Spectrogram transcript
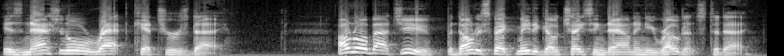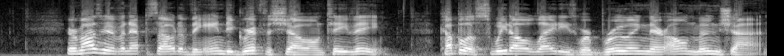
is National Rat Catcher's Day. I don't know about you, but don't expect me to go chasing down any rodents today. It reminds me of an episode of the Andy Griffith Show on TV. A couple of sweet old ladies were brewing their own moonshine.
